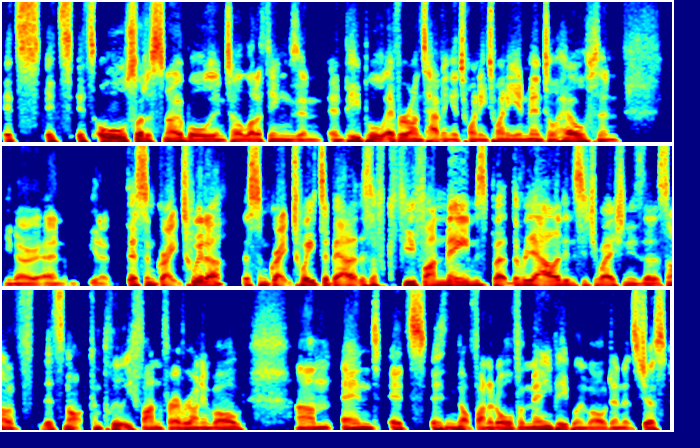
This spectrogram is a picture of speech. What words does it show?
it's it's it's all sort of snowballed into a lot of things and and people everyone's having a 2020 in mental health and you know, and you know, there's some great Twitter, there's some great tweets about it. There's a few fun memes, but the reality of the situation is that it's not a, it's not completely fun for everyone involved, um, and it's, it's not fun at all for many people involved. And it's just,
